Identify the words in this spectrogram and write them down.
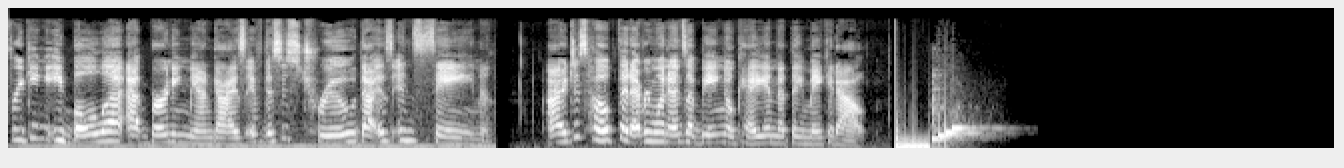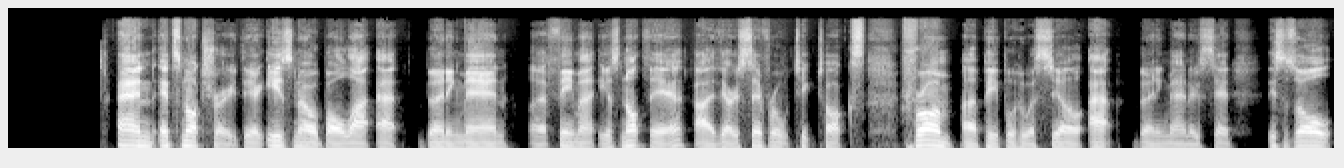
Freaking Ebola at Burning Man, guys. If this is true, that is insane. I just hope that everyone ends up being okay and that they make it out. And it's not true. There is no Ebola at Burning Man. Uh, FEMA is not there. Uh, there are several TikToks from uh, people who are still at Burning Man who said this is all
